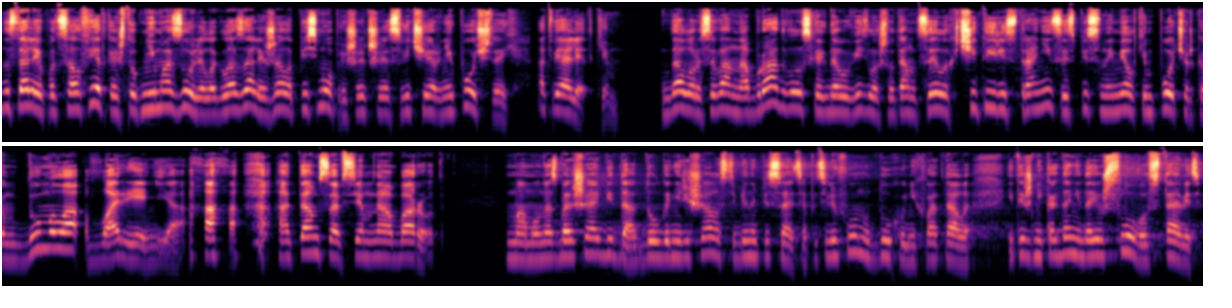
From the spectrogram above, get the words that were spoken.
На столе под салфеткой, чтобы не мозолило глаза, лежало письмо, пришедшее с вечерней почтой от Виолетки. Долорес Ивановна обрадовалась, когда увидела, что там целых четыре страницы, исписанные мелким почерком. Думала «варенье», а там совсем наоборот. «Мама, у нас большая беда. Долго не решалась тебе написать, а по телефону духу не хватало. И ты же никогда не даешь слова вставить.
